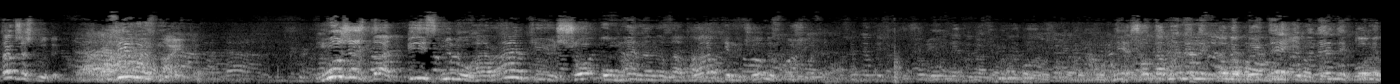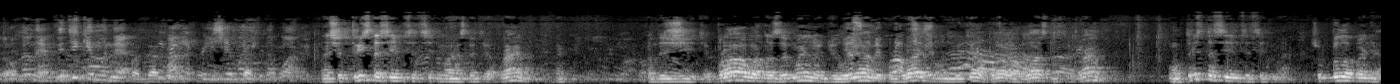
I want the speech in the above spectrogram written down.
Так же ж люди? Всі ви знаєте. Можеш дати письменну гарантію, що у мене на заправці нічого не случиться. Ні, що до мене ніхто не прийде і мене ніхто не трухане. Не тільки мене, а і ще моїх напарників. Значит, 377 статья, правильно? Подождите. Право на земельну ділянку, разі набуття права власності, правильно? О, 377, щоб було понятно.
